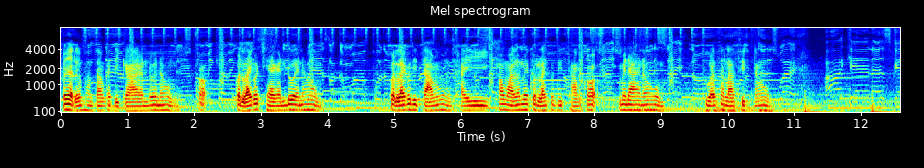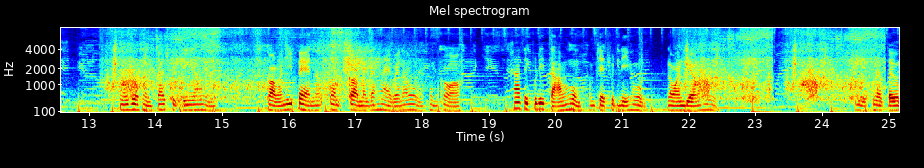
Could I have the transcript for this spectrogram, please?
ก็อย่าลืมทำตามกติกากันด้วยนะผมก็กดไลค์กดแชร์กันด้วยนะผม กดไลค์กดติดตามนะผมใครเข้ามาแล้วไม่กดไลค์กดติดตามก็ไม่ได้นะผมถือว่าสละสิทธิ์นะผมในส่วนของเจ้าชุดนี้นะผมก่อนวันที่แปดนะก่อนก่อนมันจะหายไปนะผมผมขอห้าสิบผู้ติดตามครับผมคำแจกชุดนี้ครับผมรางวัลเดียวนะครับนี่เราเติม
